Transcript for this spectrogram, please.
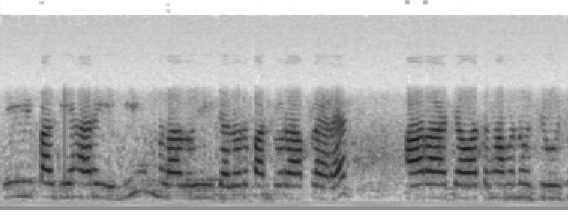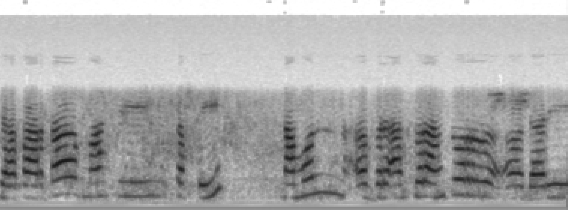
di pagi hari ini melalui jalur Pantura Pleret arah Jawa Tengah menuju Jakarta masih sepi namun uh, berangsur-angsur uh, dari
